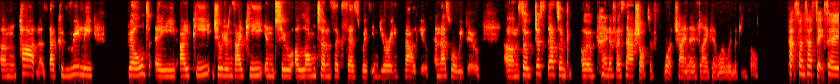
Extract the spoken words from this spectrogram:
um, partners that could really build a IP, children's IP, into a long-term success with enduring value, and that's what we do. Um, so just that's a, a, kind of a snapshot of what China is like and what we're looking for. That's fantastic. So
